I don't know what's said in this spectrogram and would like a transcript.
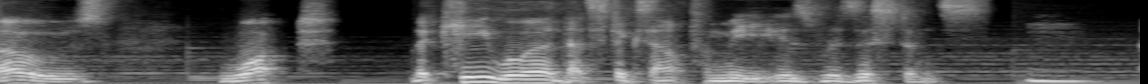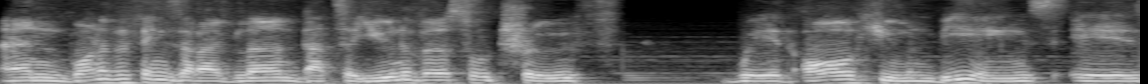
lows, what the key word that sticks out for me is resistance. Mm. And one of the things that I've learned that's a universal truth with all human beings is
